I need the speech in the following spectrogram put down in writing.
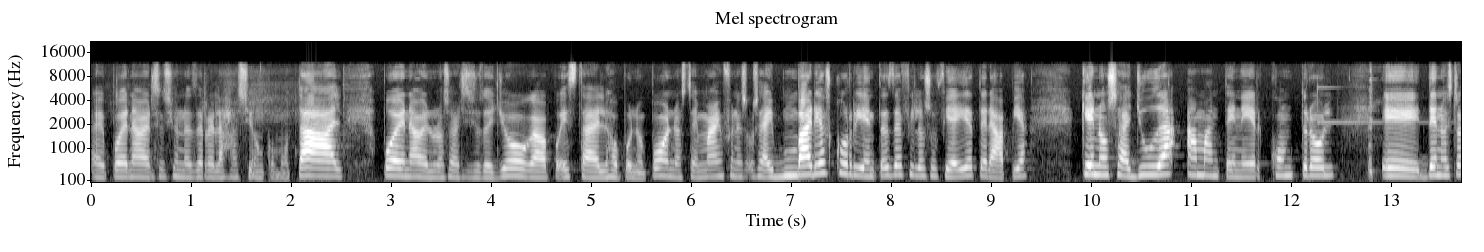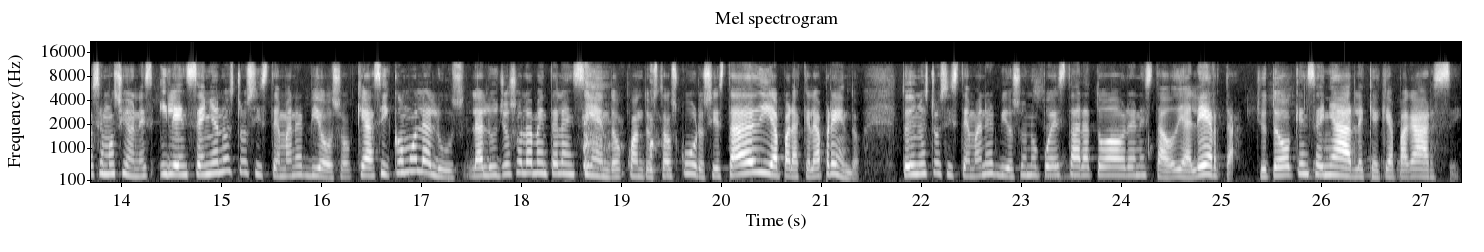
Eh, pueden haber sesiones de relajación como tal, pueden haber unos ejercicios de yoga, está el Hoponopono, está el mindfulness, o sea, hay varias corrientes de filosofía y de terapia que nos ayuda a mantener control eh, de nuestras emociones y le enseña a nuestro sistema nervioso que así como la luz, la luz yo solamente la enciendo cuando está oscuro, si está de día, ¿para qué la prendo? Entonces nuestro sistema nervioso no puede estar a toda hora en estado de alerta, yo tengo que enseñarle que hay que apagarse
